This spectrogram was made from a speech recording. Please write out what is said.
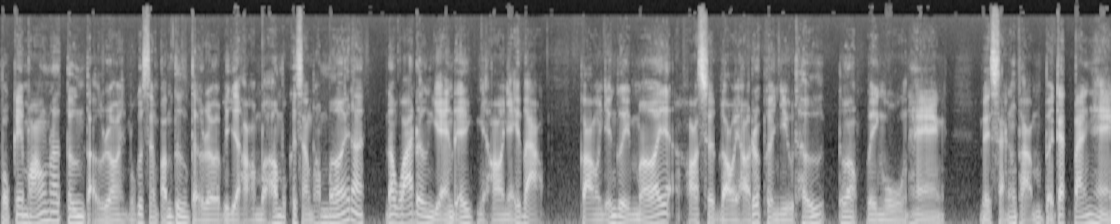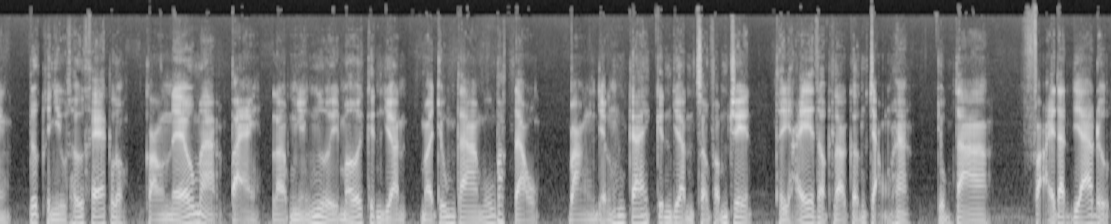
một cái món nó tương tự rồi, một cái sản phẩm tương tự rồi. Bây giờ họ mở một cái sản phẩm mới thôi, nó quá đơn giản để họ nhảy vào. Còn những người mới họ sẽ đòi hỏi rất là nhiều thứ, đúng không? Về nguồn hàng, về sản phẩm, về cách bán hàng, rất là nhiều thứ khác luôn. Còn nếu mà bạn là những người mới kinh doanh mà chúng ta muốn bắt đầu bằng những cái kinh doanh sản phẩm trên, thì hãy thật là cẩn trọng ha. Chúng ta phải đánh giá được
